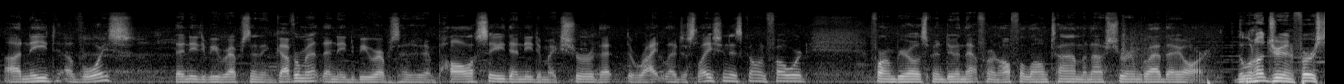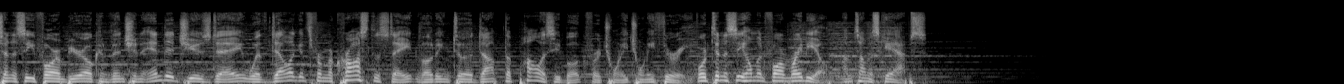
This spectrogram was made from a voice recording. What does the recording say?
uh, need a voice. They need to be represented in government. They need to be represented in policy. They need to make sure that the right legislation is going forward. Farm Bureau has been doing that for an awful long time, and I sure am glad they are. The 101st Tennessee Farm Bureau Convention ended Tuesday with delegates from across the state voting to adopt the policy book for 2023. For Tennessee Home and Farm Radio, I'm Thomas Capps.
